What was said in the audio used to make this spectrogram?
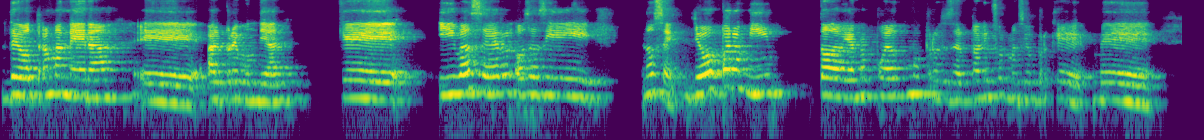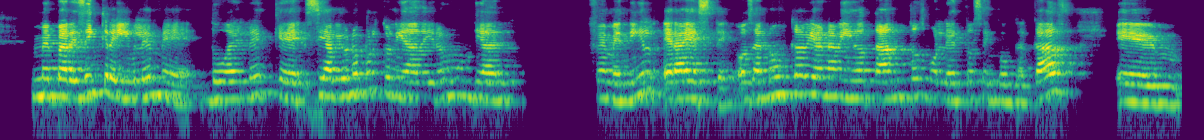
de otra manera eh, al premundial, que iba a ser, o sea, si, no sé, yo para mí todavía no puedo como procesar toda la información porque me, me parece increíble, me duele que si había una oportunidad de ir a un mundial femenil, era este. O sea, nunca habían habido tantos boletos en CONCACAF. Em,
